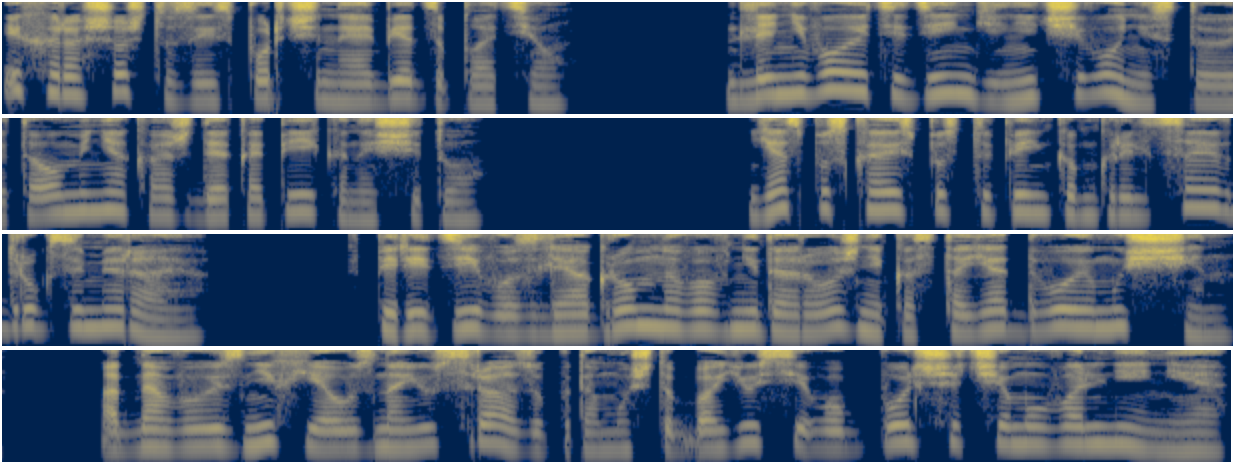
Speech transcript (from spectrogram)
И хорошо, что за испорченный обед заплатил. Для него эти деньги ничего не стоят, а у меня каждая копейка на счету. Я спускаюсь по ступенькам крыльца и вдруг замираю. Впереди, возле огромного внедорожника, стоят двое мужчин. Одного из них я узнаю сразу, потому что боюсь его больше, чем увольнения.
